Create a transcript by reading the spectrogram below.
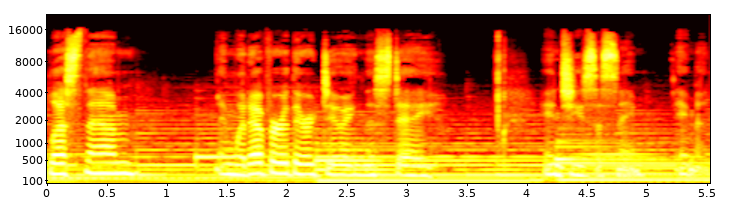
Bless them in whatever they're doing this day. In Jesus' name, amen.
